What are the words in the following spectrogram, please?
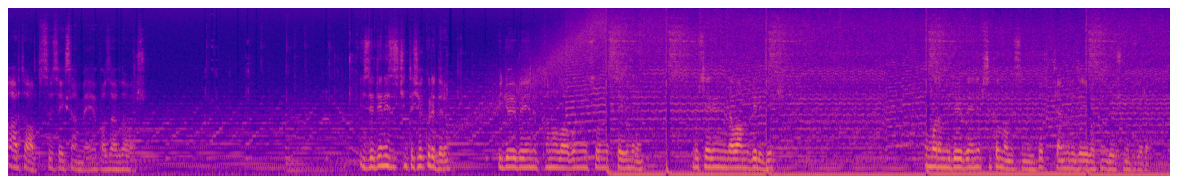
Artı altısı 80B'ye pazarda var. İzlediğiniz için teşekkür ederim. Videoyu beğenip kanala abone olursanız sevinirim. Bu serinin devamı gelecek. Umarım videoyu beğenip sıkılmamışsınızdır. Kendinize iyi bakın. Görüşmek üzere.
